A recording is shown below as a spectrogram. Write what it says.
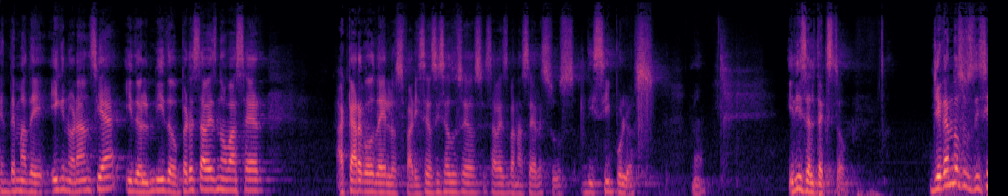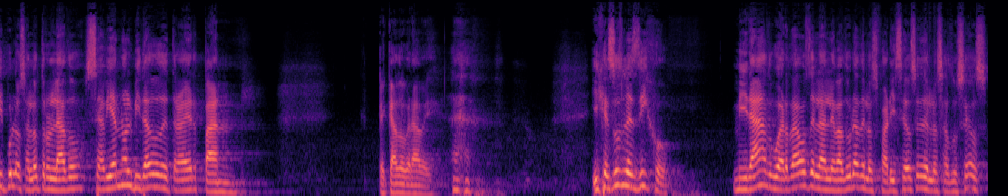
en tema de ignorancia y de olvido, pero esta vez no va a ser a cargo de los fariseos y saduceos, esta vez van a ser sus discípulos. Y dice el texto, llegando sus discípulos al otro lado, se habían olvidado de traer pan pecado grave. y Jesús les dijo, mirad, guardaos de la levadura de los fariseos y de los saduceos.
